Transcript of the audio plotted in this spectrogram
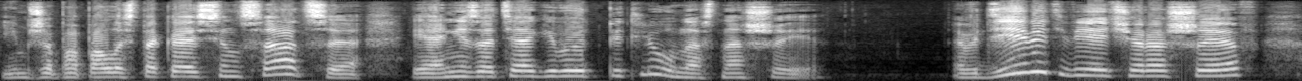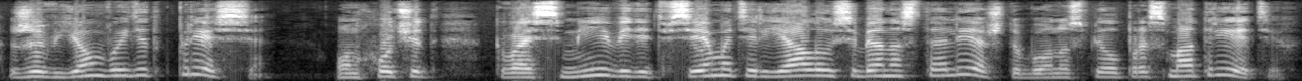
Им же попалась такая сенсация, и они затягивают петлю у нас на шее. В девять вечера шеф живьем выйдет к прессе. Он хочет к восьми видеть все материалы у себя на столе, чтобы он успел просмотреть их.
